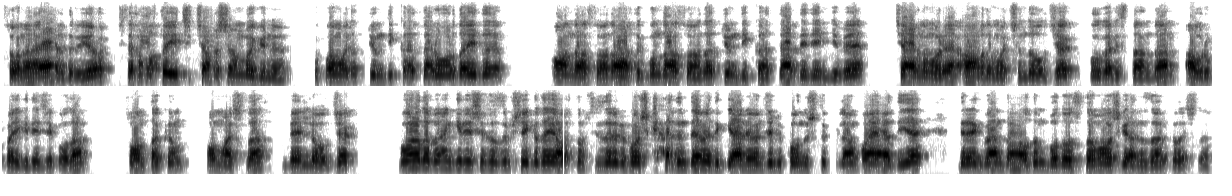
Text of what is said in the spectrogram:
sona erdiriyor. İşte hafta içi çarşamba günü kupa maçı tüm dikkatler oradaydı. Ondan sonra da artık bundan sonra da tüm dikkatler dediğim gibi Çernomore Arda maçında olacak. Bulgaristan'dan Avrupa'ya gidecek olan son takım o maçla belli olacak. Bu arada ben girişi hızlı bir şekilde yaptım. Sizlere bir hoş geldin demedik. Yani önce bir konuştuk falan bayağı diye. Direkt ben dağıldım bodoslama. Hoş geldiniz arkadaşlar.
